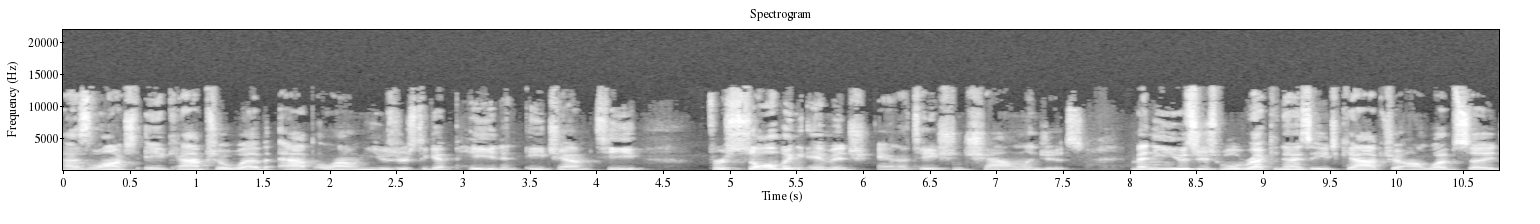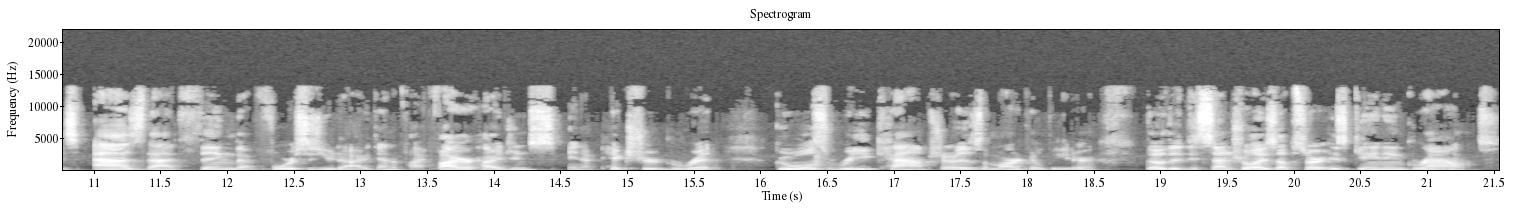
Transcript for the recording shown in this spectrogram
has launched a CAPTCHA web app allowing users to get paid in HMT for solving image annotation challenges. Many users will recognize HCAPTCHA on websites as that thing that forces you to identify fire hydrants in a picture grid. Google's reCAPTCHA is the market leader, though the decentralized upstart is gaining ground.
